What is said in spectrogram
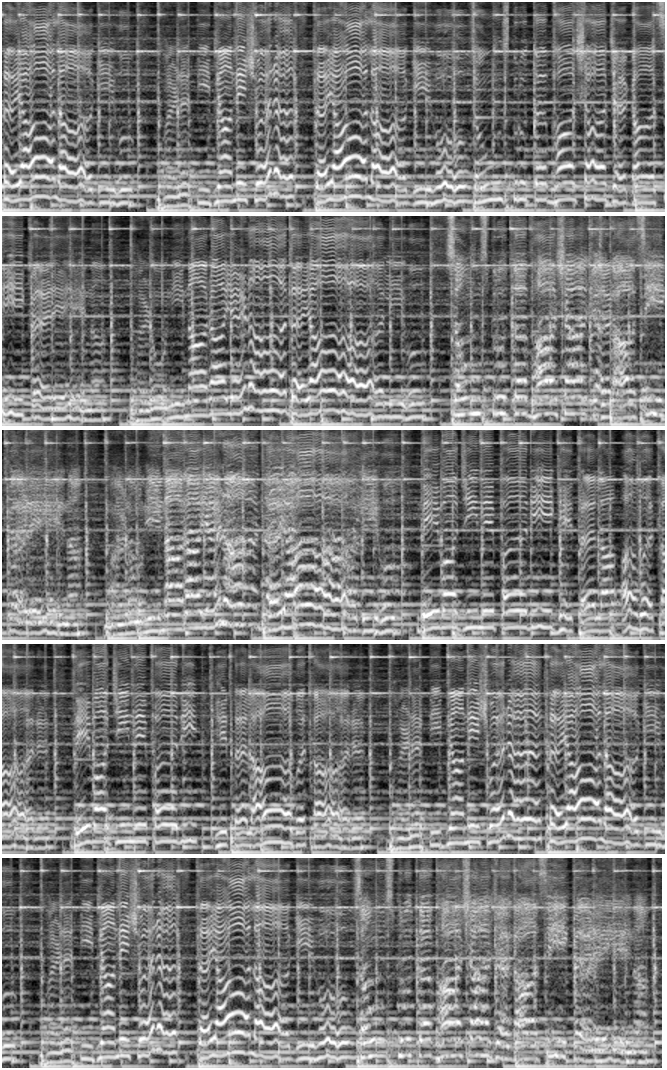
तया लागी हो. म्हणती ज्ञानेश्वर तया लागी हो. संस्कृत भाषा जगासी कळेना. म्हणून नारायणा दयाली हो. संस्कृत भाषा जगासी कळेना. म्हणून नारायणा अवतार देवाजीने परी घेतला अवतार. म्हणती ज्ञानेश्वर तया लागी हो. म्हणती ज्ञानेश्वर तया लागी हो. संस्कृत भाषा जगासी कळेना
